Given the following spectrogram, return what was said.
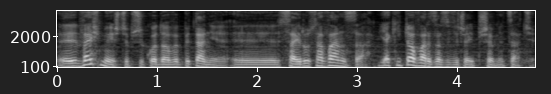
E, weźmy jeszcze przykładowe pytanie. E, Cyrusa Vansa. Jaki towar zazwyczaj przemycacie?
